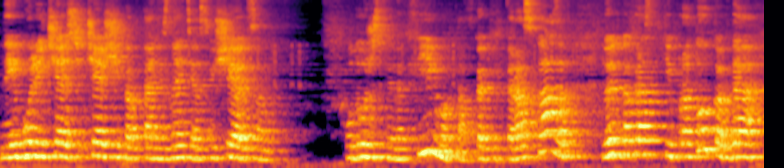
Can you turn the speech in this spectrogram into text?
наиболее чаще, чаще как-то они, знаете, освещаются в художественных фильмах, там, в каких-то рассказах. Но это как раз-таки про то, когда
